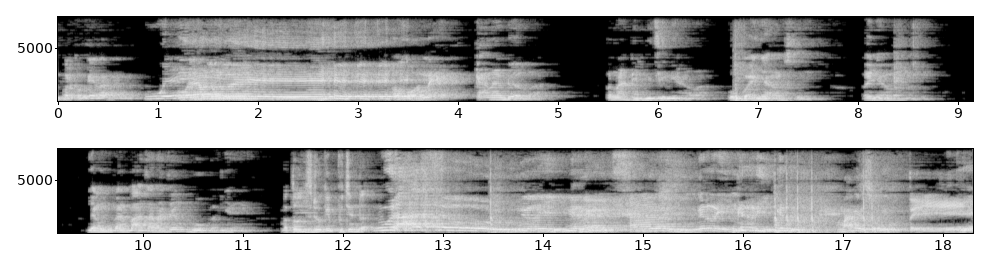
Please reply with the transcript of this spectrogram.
Perkelangan. Wih. Oleh oleh. Apa nek Kanada apa? Pernah dibucini apa? Oh banyak maksudnya. Banyak banget. Yang bukan pacar aja oh, banyak ya. Metu jero ki bucin ndak? Wasu, ngeri, ngeri, ngeri, ngeri, ngeri. Maksudnya Iya,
